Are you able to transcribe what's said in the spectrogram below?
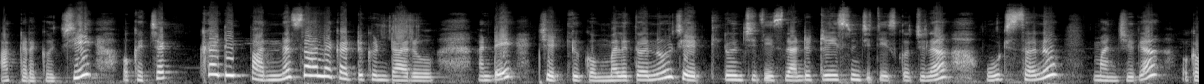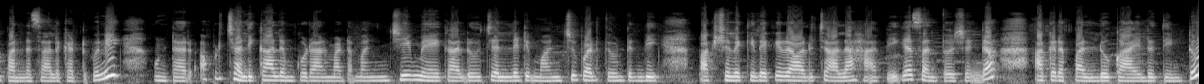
అక్కడికి వచ్చి ఒక చెక్క చక్కటి పర్ణశాల కట్టుకుంటారు. అంటే చెట్లు కొమ్మలతోనూ చెట్ల నుంచి తీసిన అంటే ట్రీస్ నుంచి తీసుకొచ్చిన వుడ్స్తోనూ మంచిగా ఒక పర్ణశాల కట్టుకుని ఉంటారు. అప్పుడు చలికాలం కూడా అనమాట మంచి మేఘాలు చల్లటి మంచు పడుతూ ఉంటుంది. పక్షుల కిలకిరాలు చాలా హ్యాపీగా సంతోషంగా అక్కడ పళ్ళు కాయలు తింటూ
